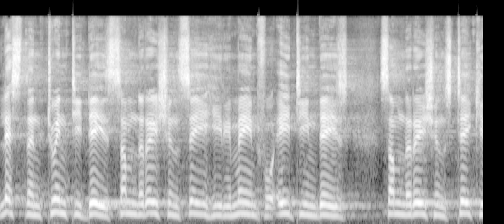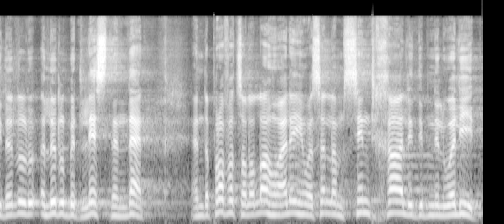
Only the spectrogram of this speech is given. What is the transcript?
less than 20 days. Some narrations say he remained for 18 days. Some narrations take it a little, a little bit less than that. And the Prophet wasallam sent Khalid ibn al-Walid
